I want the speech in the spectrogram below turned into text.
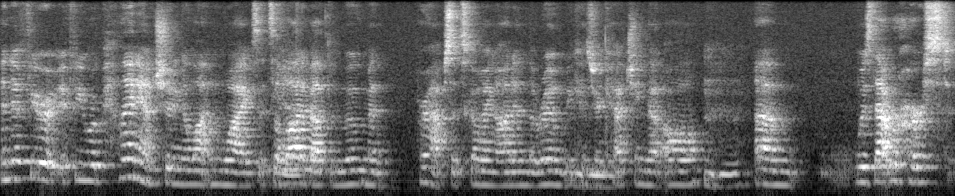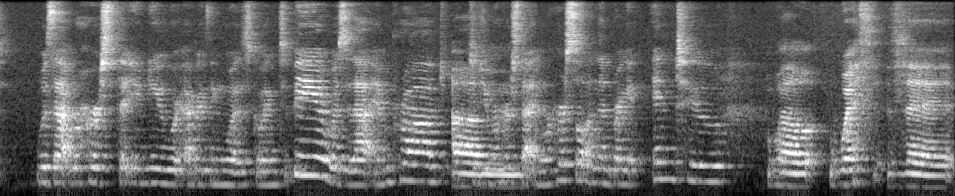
And if you're if you were planning on shooting a lot in wides, it's a lot about the movement perhaps that's going on in the room because you're Mhm. catching that all. mhm. Um, was that rehearsed was that rehearsed that you knew where everything was going to be, or was that improv? Did you rehearse Um, that in rehearsal and then bring it into? Well, with the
